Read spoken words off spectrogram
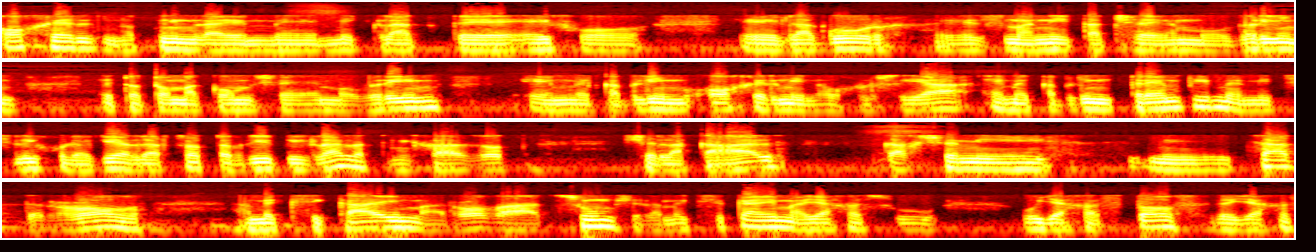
אוכל, נותנים להם uh, מקלט uh, איפה לגור זמנית עד שהם עוברים את אותו מקום שהם עוברים. הם מקבלים אוכל מן האוכלוסייה, הם מקבלים טרמפים, הם הצליחו להגיע לארה"ב בגלל התמיכה הזאת של הקהל, כך שמצד רוב המקסיקאים, הרוב העצום של המקסיקאים, היחס הוא, הוא יחס טוב ויחס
